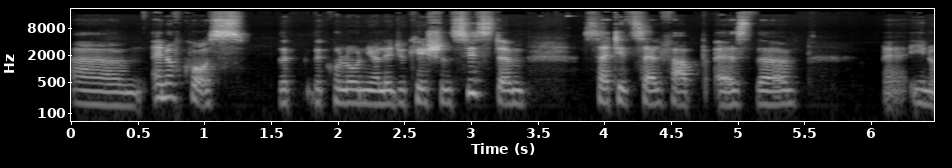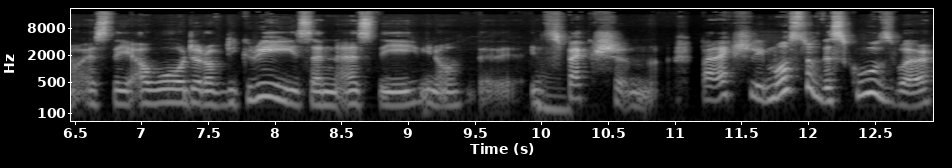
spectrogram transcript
um, and of course, the, the colonial education system set itself up as the, uh, you know, as the awarder of degrees and as the, you know, the inspection. But actually, most of the schools were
